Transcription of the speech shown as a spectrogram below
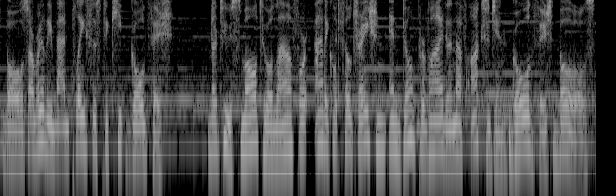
bowls are really bad places to keep goldfish. They're too small to allow for adequate filtration and don't provide enough oxygen. Goldfish bowls,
